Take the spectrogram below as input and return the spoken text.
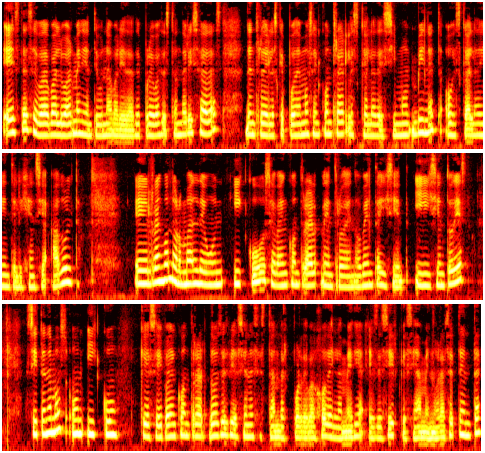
Este se va a evaluar mediante una variedad de pruebas estandarizadas, dentro de las que podemos encontrar la escala de Simon Binet o escala de inteligencia adulta. El rango normal de un IQ se va a encontrar dentro de 90 y 110. Si tenemos un IQ que se va a encontrar dos desviaciones estándar por debajo de la media, es decir, que sea menor a 70,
